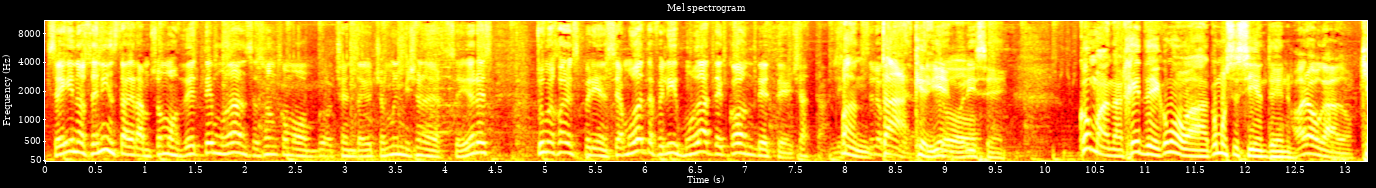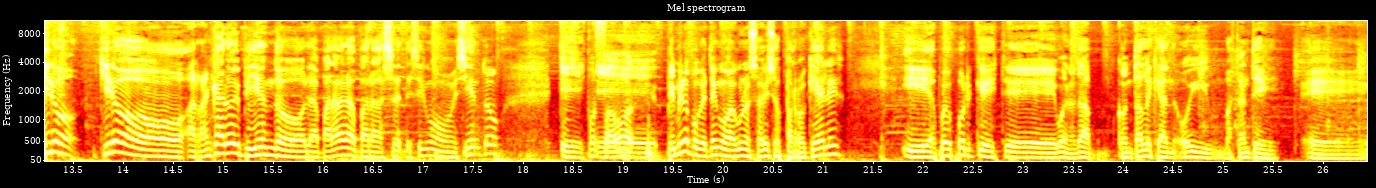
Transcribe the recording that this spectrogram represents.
Seguinos en Instagram, somos DT Mudanza, son como 88 mil millones de seguidores. Tu mejor experiencia, mudate feliz, mudate con DT. Ya está. Fantástico. Qué bien, Maurice. ¿Cómo andan, gente? ¿Cómo va? ¿Cómo se sienten? Ahora ahogado. Quiero, quiero arrancar hoy pidiendo la palabra para decir cómo me siento. Este, Por favor. Primero porque tengo algunos avisos parroquiales y después porque, este, bueno, ta, contarles que ando hoy bastante eh,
